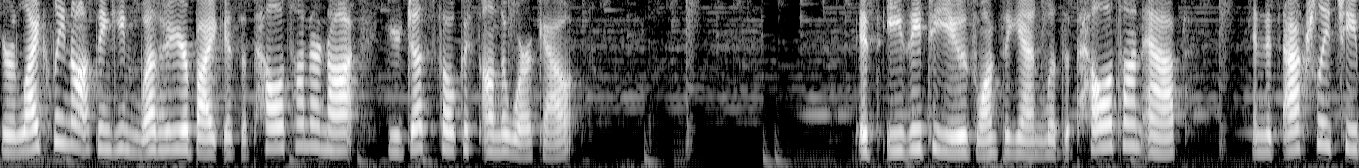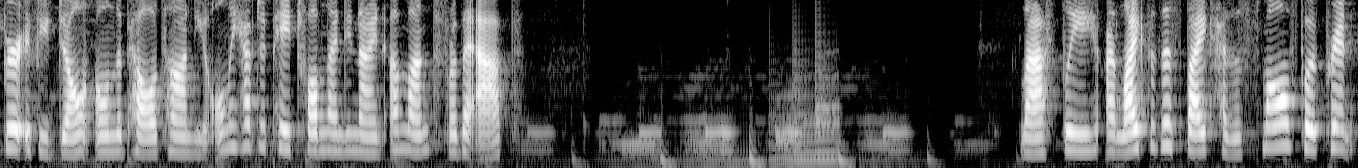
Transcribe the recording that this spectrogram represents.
you're likely not thinking whether your bike is a Peloton or not, you're just focused on the workout. It's easy to use once again with the Peloton app, and it's actually cheaper if you don't own the Peloton, you only have to pay $12.99 a month for the app. Lastly, I like that this bike has a small footprint,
